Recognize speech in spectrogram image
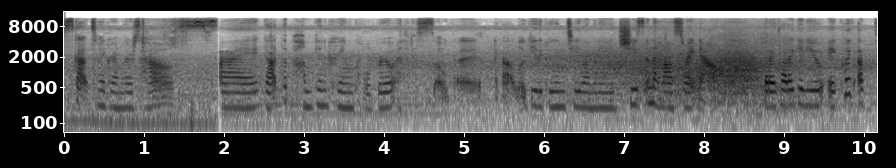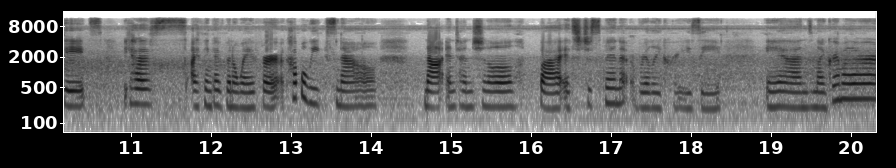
Just got to my grandmother's house. I got the pumpkin cream cold brew and it is so good. I got Loki the green tea lemonade. She's in the house right now, but I thought I'd give you a quick update because I think I've been away for a couple weeks now. Not intentional, but it's just been really crazy. And my grandmother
